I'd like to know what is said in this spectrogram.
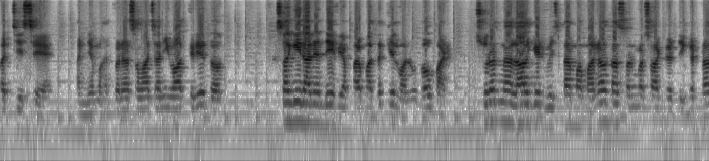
પચીસ છે. અન્ય મહત્વના સમાચારની વાત કરીએ તો સગીરાને દેહ વ્યાપારમાં ધકેલવાનું કૌભાંડ. સુરતના લાલગેટ વિસ્તારમાં માનવતા શર્મસાર કરતી ઘટના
